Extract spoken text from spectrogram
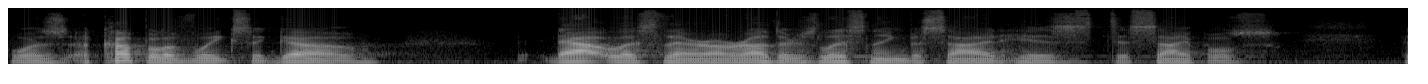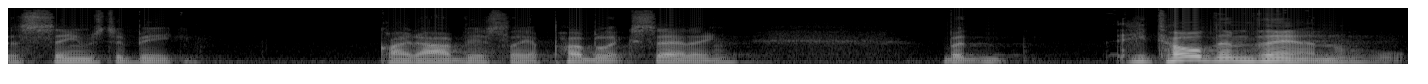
was a couple of weeks ago, doubtless there are others listening beside his disciples. This seems to be quite obviously a public setting. But he told them then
